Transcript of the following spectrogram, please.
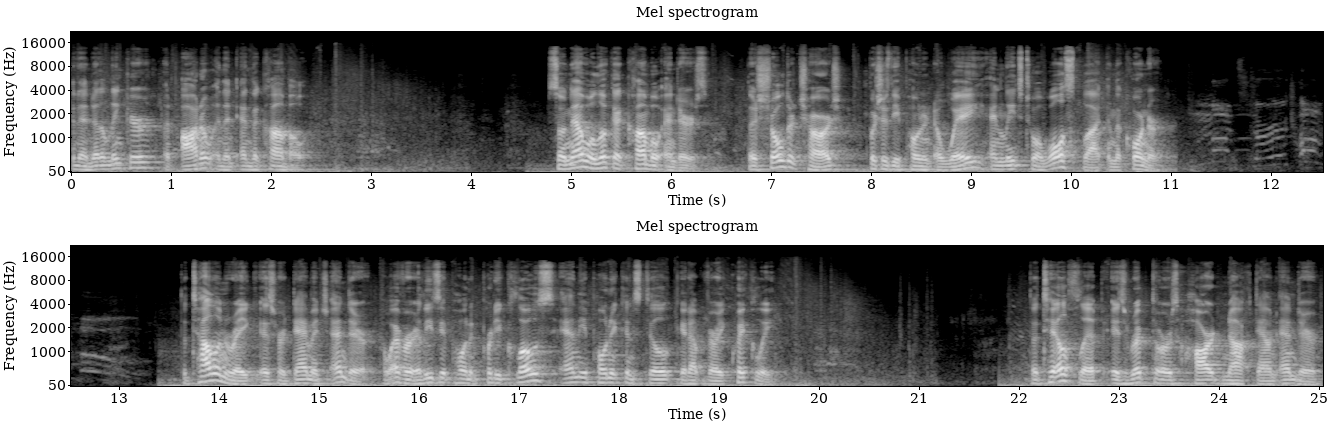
and then another linker, an auto, and then end the combo. So now we'll look at combo enders. The shoulder charge pushes the opponent away and leads to a wall splat in the corner. The Talon Rake is her damage ender, however it leaves the opponent pretty close and the opponent can still get up very quickly. The Tail Flip is Riptor's hard knockdown ender.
